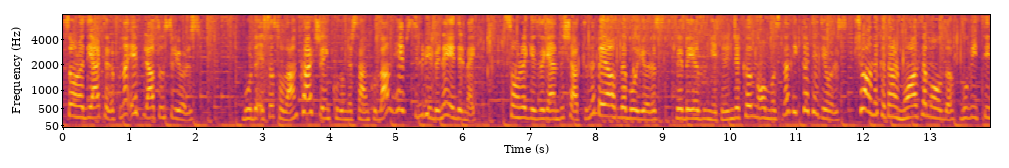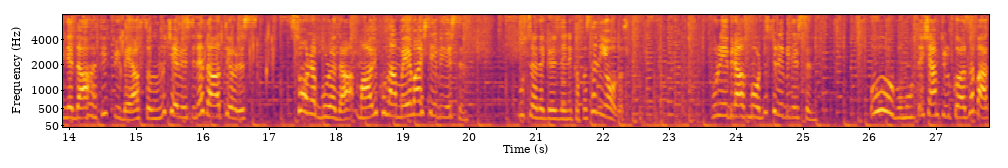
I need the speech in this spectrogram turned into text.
Sonra diğer tarafına eflatun sürüyoruz. Burada esas olan kaç renk kullanırsan kullan hepsini birbirine yedirmek. Sonra gezegen dış hattını beyazla boyuyoruz. Ve beyazın yeterince kalın olmasına dikkat ediyoruz. Şu ana kadar muazzam oldu. Bu bittiğinde daha hafif bir beyaz tonunu çevresine dağıtıyoruz. Sonra burada mavi kullanmaya başlayabilirsin. Bu sırada gözlerini kapasan iyi olur. Buraya biraz mor da sürebilirsin. Uuu bu muhteşem turkuaza bak.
